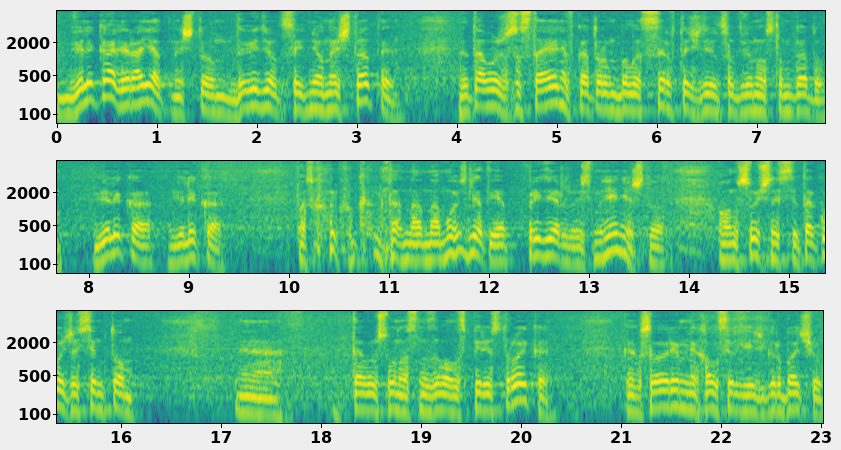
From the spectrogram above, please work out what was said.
велика вероятность, что он доведет Соединенные Штаты до того же состояния, в котором был СССР в 1990 году. Велика, велика. поскольку, когда, на, на мой взгляд, я придерживаюсь мнения, что он в сущности такой же симптом э, того, что у нас называлось перестройка, как в свое время Михаил Сергеевич Горбачев.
